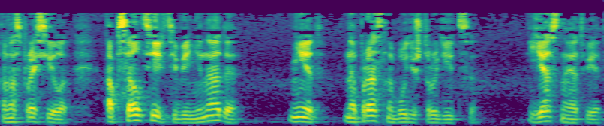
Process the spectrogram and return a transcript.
Она спросила, а псалтирь тебе не надо? Нет, напрасно будешь трудиться. Ясный ответ.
